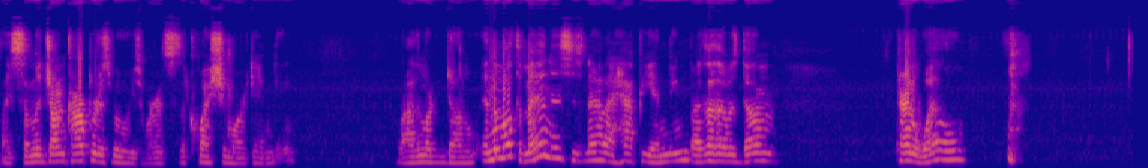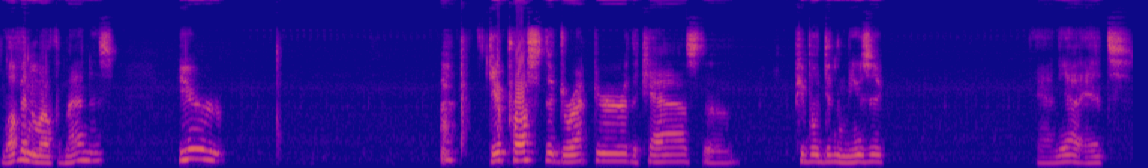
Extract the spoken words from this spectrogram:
Like some of John Carpenter's movies where it's the question mark ending. A lot of them are done. And The Mouth of Madness is not a happy ending, but I thought that was done kind of well. Loving The Mouth of Madness. Here, props to the director, the cast, the people who did the music. And yeah, it's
